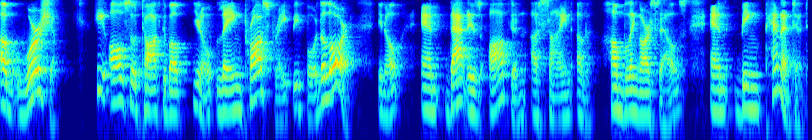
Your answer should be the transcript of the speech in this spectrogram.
of worship. He also talked about, you know, laying prostrate before the Lord, you know, and that is often a sign of humbling ourselves and being penitent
